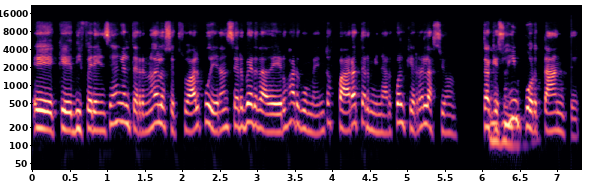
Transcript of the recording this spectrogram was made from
eh, que diferencias en el terreno de lo sexual pudieran ser verdaderos argumentos para terminar cualquier relación. O sea, que eso es importante,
